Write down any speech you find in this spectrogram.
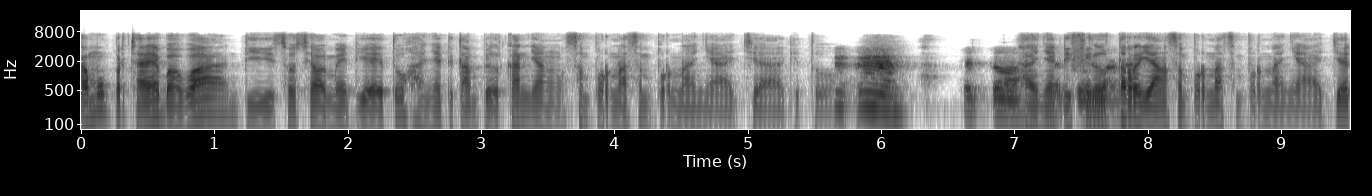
kamu percaya bahwa di sosial media itu hanya ditampilkan yang sempurna-sempurnanya aja gitu. Mm-mm. Betul. Hanya betul di filter banget. yang sempurna-sempurnanya aja,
